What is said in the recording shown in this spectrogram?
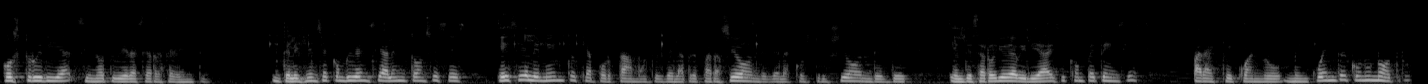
construiría si no tuviera ese referente. Inteligencia convivencial entonces es ese elemento que aportamos desde la preparación, desde la construcción, desde el desarrollo de habilidades y competencias para que cuando me encuentre con un otro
